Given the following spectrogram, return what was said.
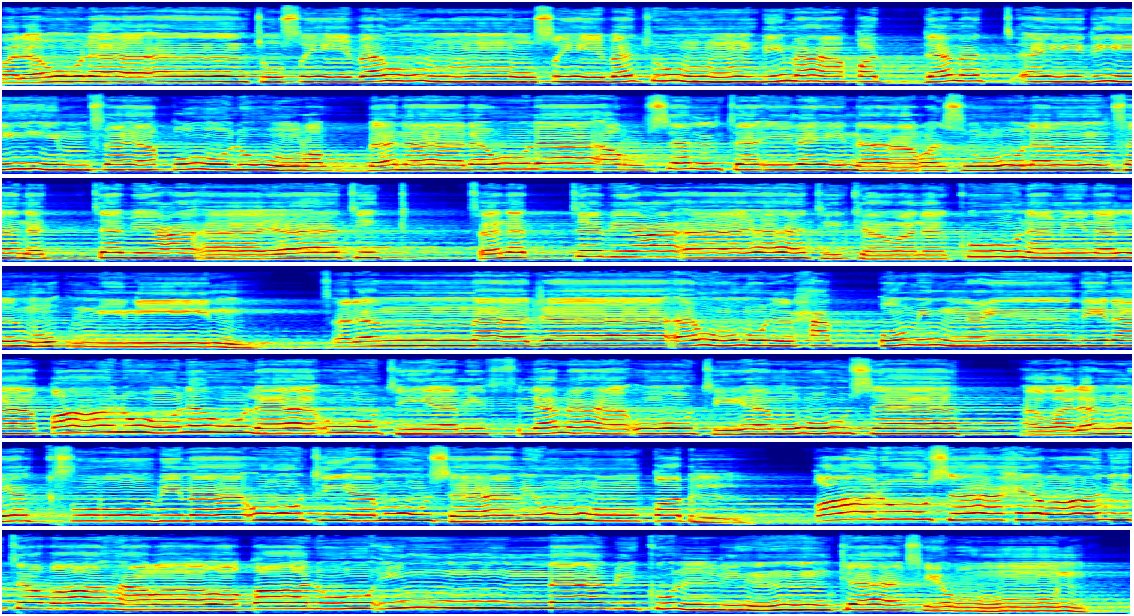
ولولا أن تصيبهم مصيبة بما قدمت أيديهم فيقولوا ربنا لولا أرسلت إلينا رسولا فنتبع آياتك فنتبع آياتك ونكون من المؤمنين فلما جاءهم الحق الحق من عندنا قالوا لولا أوتي مثل ما أوتي موسى أولم يكفروا بما أوتي موسى من قبل قالوا ساحران تظاهرا وقالوا إنا بكل كافرون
